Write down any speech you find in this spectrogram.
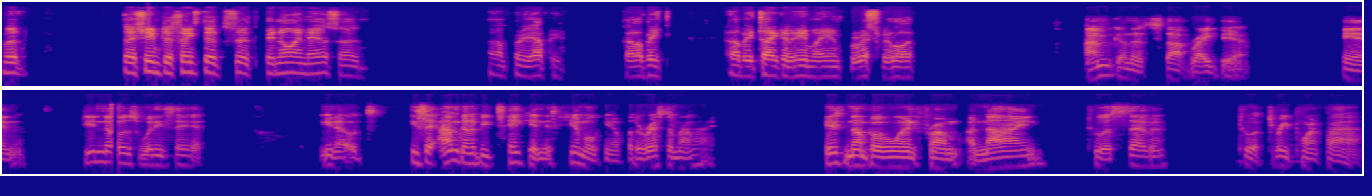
but they seem to think that it's benign now, so I'm pretty happy. I'll be I'll be taking him in for the rest of my life. I'm gonna stop right there and you notice what he said? You know, he said, I'm to be taking this chemo here for the rest of my life. His number went from a nine to a seven to a 3.5.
